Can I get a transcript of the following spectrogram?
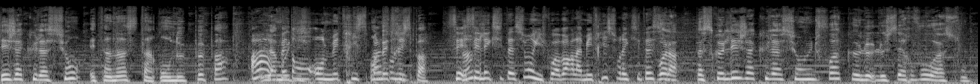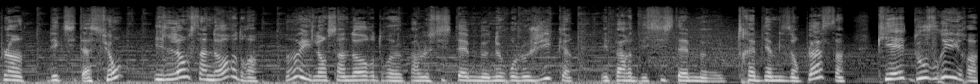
L'éjaculation est un instinct, on ne peut pas Ah, la en fait, on, on ne maîtrise On pas. ne son maîtrise pas. C'est hein. c'est l'excitation, il faut avoir la maîtrise sur l'excitation. Voilà, parce que l'éjaculation, une fois que le, le cerveau a son plein d'excitation, il lance un ordre. hein, il lance un ordre par le système neurologique et par des systèmes très bien mis en place, qui est d'ouvrir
